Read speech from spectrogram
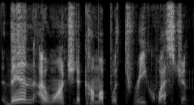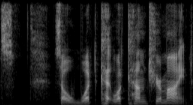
then I want you to come up with three questions. So what what come to your mind?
